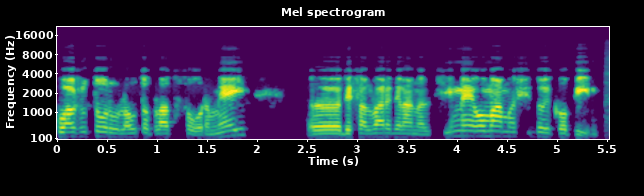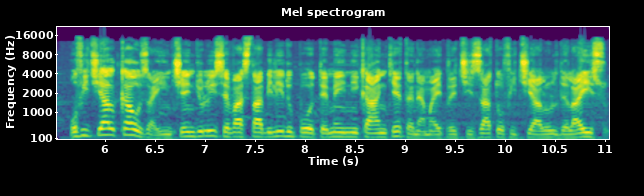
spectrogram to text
cu ajutorul autoplatformei Uh, de salvare de la înălțime, o mamă și doi copii. Oficial, cauza incendiului se va stabili după o temeinică anchetă, ne-a mai precizat oficialul de la ISU.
